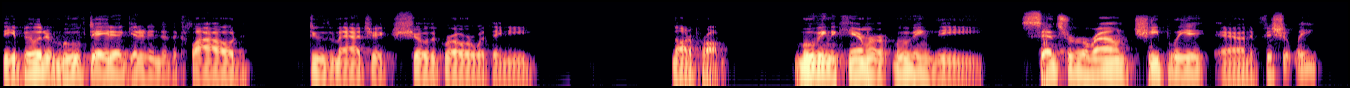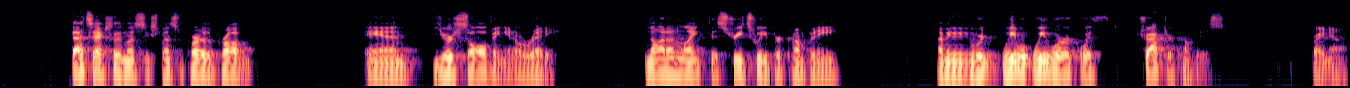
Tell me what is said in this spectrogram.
The ability to move data, get it into the cloud, do the magic, show the grower what they need, not a problem. Moving the camera, moving the sensor around cheaply and efficiently, that's actually the most expensive part of the problem. And you're solving it already. Not unlike the street sweeper company. I mean, we're, we we work with tractor companies right now,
